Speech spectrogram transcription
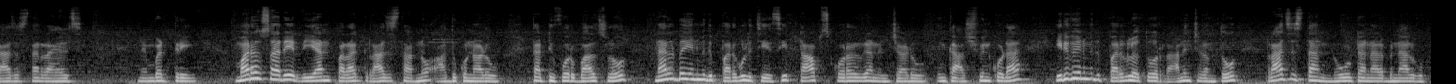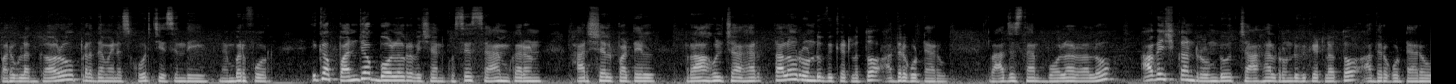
రాజస్థాన్ రాయల్స్. నెంబర్ త్రీ మరోసారి రియాన్ పరాగ్ రాజస్థాన్ను ఆదుకున్నాడు. థర్టీ ఫోర్ బాల్స్లో నలభై ఎనిమిది పరుగులు చేసి టాప్ స్కోరర్గా నిలిచాడు. ఇంకా అశ్విన్ కూడా ఇరవై ఎనిమిది పరుగులతో రాణించడంతో రాజస్థాన్ నూట నలభై నాలుగు పరుగుల గౌరవప్రదమైన స్కోర్ చేసింది. Number four. ఇక పంజాబ్ బౌలర్ల విషయానికి వస్తే శామ్ కరణ్ హర్షల్ పటేల్ రాహుల్ చాహర్ తలో రెండు వికెట్లతో అదరగొట్టారు. రాజస్థాన్ బౌలర్లలో ఆవేష్ ఖాన్ రెండు చాహల్ రెండు వికెట్లతో అదరగొట్టారు.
